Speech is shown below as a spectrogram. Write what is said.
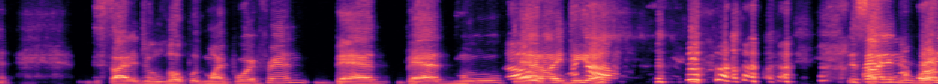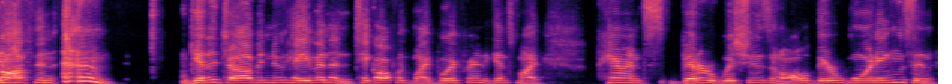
decided to elope with my boyfriend. Bad, bad move, oh, bad idea. decided to run off and get a job in New Haven and take off with my boyfriend against my parents' better wishes and all of their warnings. And,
